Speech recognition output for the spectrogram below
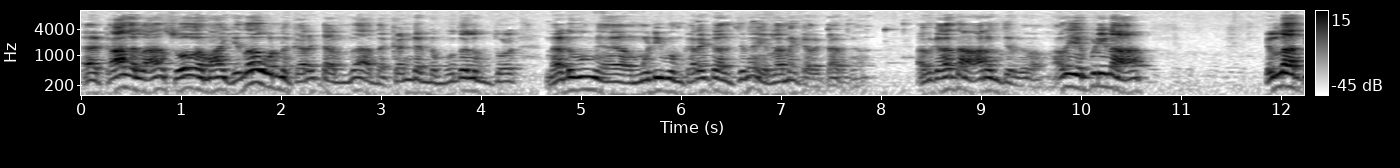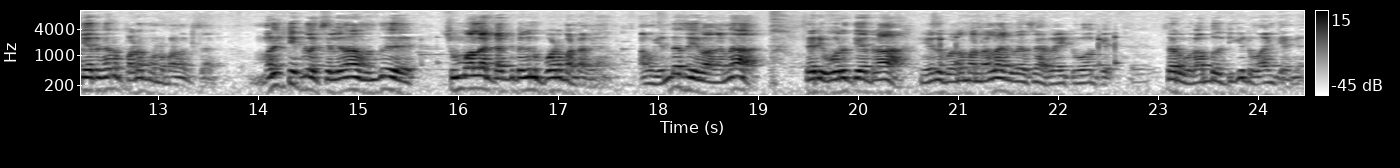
காதலா? சோகமா? ஏதோ ஒன்று கரெக்டாக இருந்தால் அந்த கண்டென்ட் முதலும் தொ- நடுவும் முடிவும் கரெக்டாக இருந்துச்சுன்னா எல்லாமே கரெக்டாக இருக்கும். அதுக்காக தான் ஆரம்பிச்சிருக்கிறோம். அது எப்படின்னா எல்லா தேட்டருக்காரும் படம் போட மாட்டாங்க சார். மல்டிப்ளெக்ஸில் தான் வந்து சும்மாலாம் டக்கு டக்குன்னு போட மாட்டாங்க. அவங்க என்ன செய்வாங்கன்னா சரி ஒரு தேட்டரா எது படமா நல்லா இருக்குதா சார்? ரைட்டு ஓகே சார் ஒரு ஐம்பது டிக்கெட் வாங்கிக்கோங்க.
